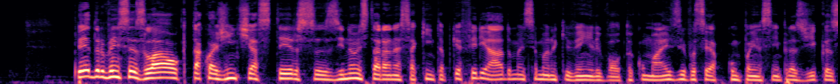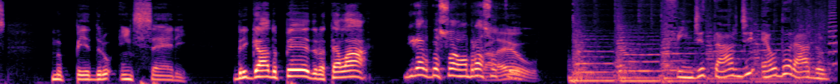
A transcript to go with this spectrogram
Pedro Venceslau, que está com a gente às terças e não estará nessa quinta porque é feriado, mas semana que vem ele volta com mais e você acompanha sempre as dicas no Pedro em Série. Obrigado, Pedro. Até lá. Obrigado, pessoal. Um abraço Valeu. a todos. Fim de tarde Eldorado.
